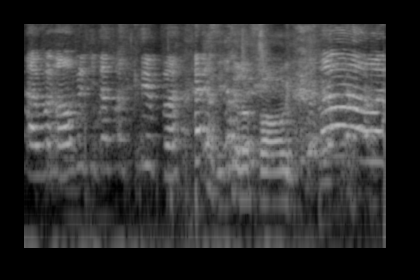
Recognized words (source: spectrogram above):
En hopen dat je dat gaat knippen. Die telefoon. Oh,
